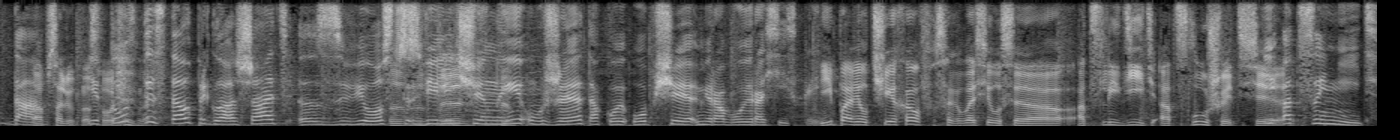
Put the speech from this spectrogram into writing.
Да. Абсолютно И свой. тут ты стал приглашать э, звезд Звезд. величины уже такой общей мировой российской. И Павел Чехов согласился отследить, отслушать И э, оценить.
